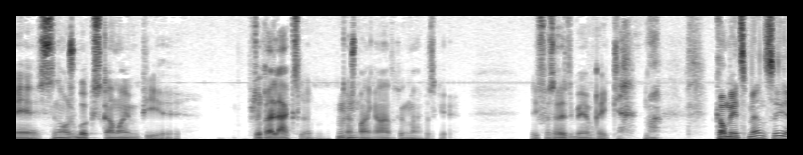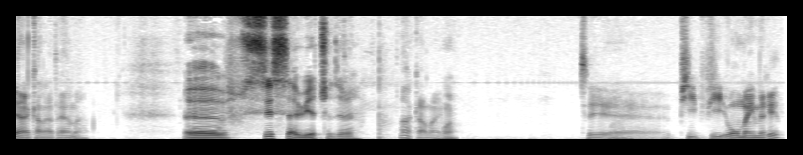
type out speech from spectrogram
Mais sinon, je boxe quand même, puis euh, plus relax là, quand Mhm. je prends le camp d'entraînement, parce que des fois, ça fait du bien un break. là. Combien de semaines, c'est, un camp d'entraînement? Euh, 6 à 8, je dirais. Ah, quand même. Ouais. C'est, euh, puis, puis au même rythme?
